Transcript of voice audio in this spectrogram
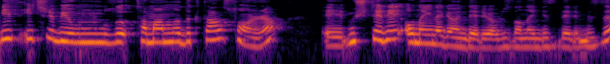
Biz iç review'umuzu tamamladıktan sonra e, müşteri onayına gönderiyoruz analizlerimizi.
